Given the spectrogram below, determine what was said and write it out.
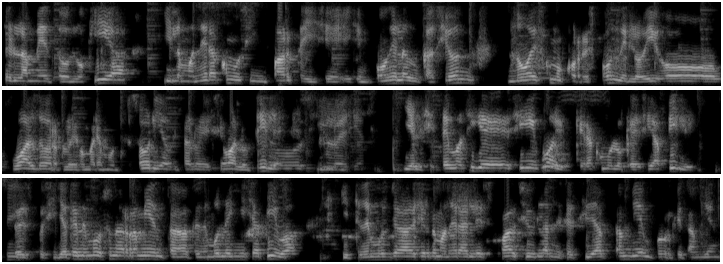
pero la metodología y la manera como se imparte y se, impone la educación no es como corresponde, lo dijo Waldorf, lo dijo María Montessori, ahorita lo decía Valutile, y, lo decía. y el sistema sigue, sigue igual, que era como lo que decía Pili. Entonces, pues si ya tenemos una herramienta, tenemos la iniciativa y tenemos ya de cierta manera el espacio y la necesidad también, porque también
